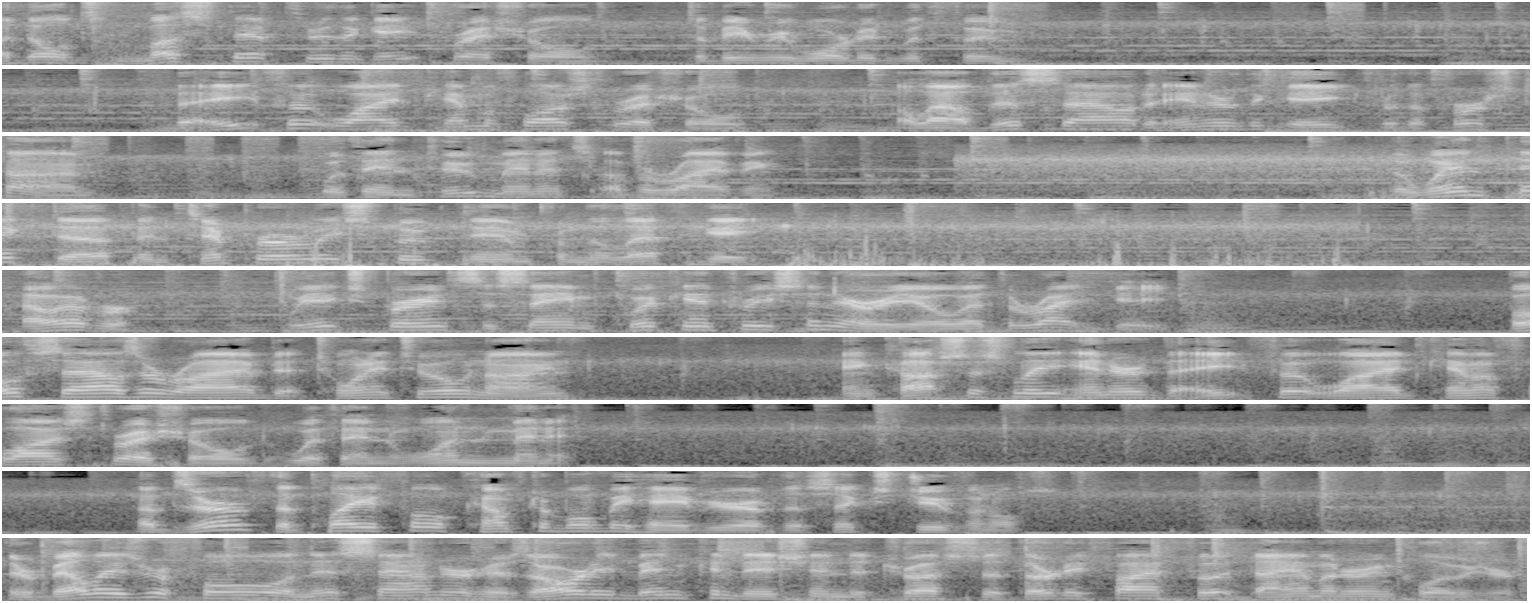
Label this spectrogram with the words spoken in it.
Adults must step through the gate threshold to be rewarded with food. The 8 foot wide camouflage threshold allowed this sow to enter the gate for the first time within 2 minutes of arriving. The wind picked up and temporarily spooked them from the left gate. However, we experienced the same quick entry scenario at the right gate. Both sows arrived at 2209 and cautiously entered the 8 foot wide camouflage threshold within one minute. Observe the playful, comfortable behavior of the six juveniles. Their bellies are full and this sounder has already been conditioned to trust the 35 foot diameter enclosure.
